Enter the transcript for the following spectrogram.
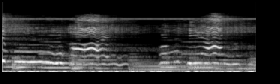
也不敢相。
